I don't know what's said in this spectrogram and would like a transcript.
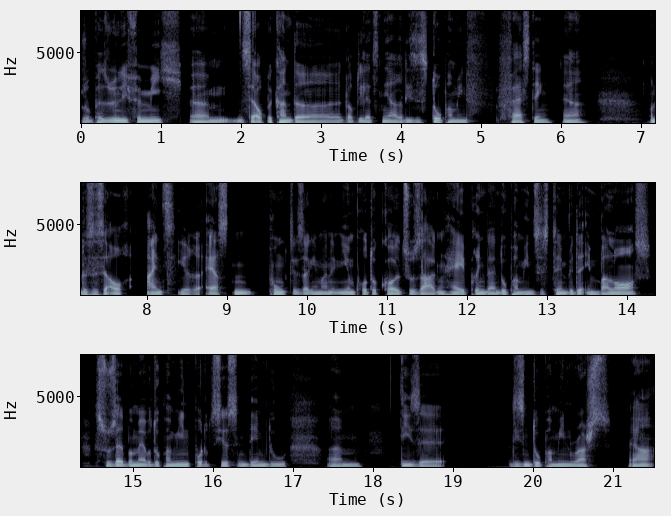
so persönlich für mich, ähm, ist ja auch bekannter, ich glaube, die letzten Jahre dieses Dopamin-Fasting, ja. Und das ist ja auch eins ihrer ersten Punkte, sage ich mal, in ihrem Protokoll zu sagen, hey, bring dein Dopaminsystem wieder in Balance, dass du selber mehr Dopamin produzierst, indem du ähm, diese, diesen Dopamin-Rush, ja,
